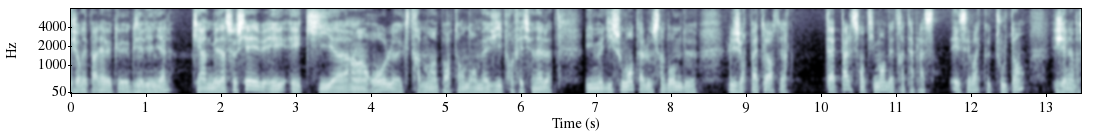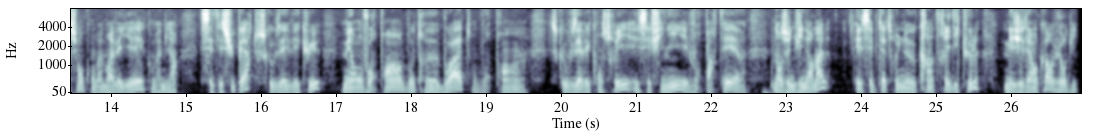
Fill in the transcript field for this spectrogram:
J'en ai parlé avec Xavier Niel, qui est un de mes associés et, qui a un rôle extrêmement important dans ma vie professionnelle. Il me dit souvent, tu as le syndrome de l'usurpateur, c'est-à-dire que tu n'as pas le sentiment d'être à ta place. Et c'est vrai que tout le temps, j'ai l'impression qu'on va me réveiller, qu'on va me dire, c'était super tout ce que vous avez vécu, mais on vous reprend votre boîte, on vous reprend ce que vous avez construit, et c'est fini, et vous repartez euh, dans une vie normale. Et c'est peut-être une crainte ridicule, mais j'y vais encore aujourd'hui.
